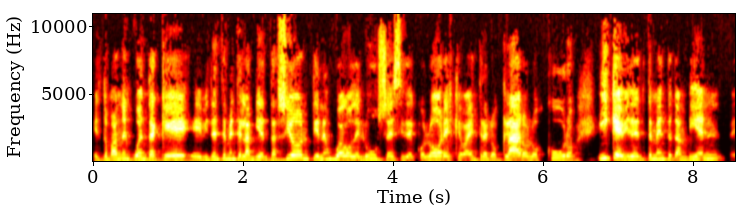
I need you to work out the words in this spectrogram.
eh, tomando en cuenta que evidentemente la ambientación tiene un juego de luces y de colores que va entre lo claro, lo oscuro y que evidentemente también eh,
